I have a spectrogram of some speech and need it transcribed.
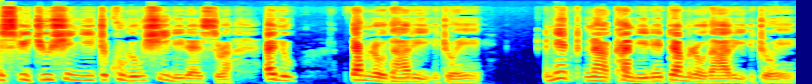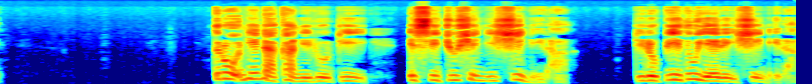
institution ကြီးတစ်ခုလုံးရှိနေတယ်ဆိုတာအဲ့လိုတက်မလို့သားတွေအတွေ့အနစ်နာခံနေတဲ့တက်မလို့သားတွေအတွေ့သူတို့အနစ်နာခံနေလို့ဒီ institution ကြီးရှိနေတာဒီလိုပြည်သူရဲတွေရှိနေတာ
